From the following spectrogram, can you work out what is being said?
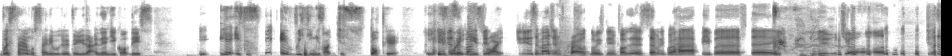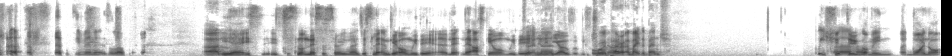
West Ham was saying they were going to do that, and then you got this. Yeah, it's just everything is like just stop it. It just what it is, imagine? right? Can you just imagine crowd noise being pumped at 70 foot? Happy birthday to you, John. 70 minutes. I love it. Um, Yeah, it's it's just not necessary, man. Just let them get on with it. Uh, let let us get on with it, So, and and, it'll uh, be over before. Troy we know it. Parrott to make the bench. We should do. Uh, I mean, why not?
